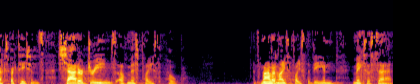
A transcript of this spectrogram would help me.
expectations, shattered dreams of misplaced hope. It's not a nice place to be and it makes us sad.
